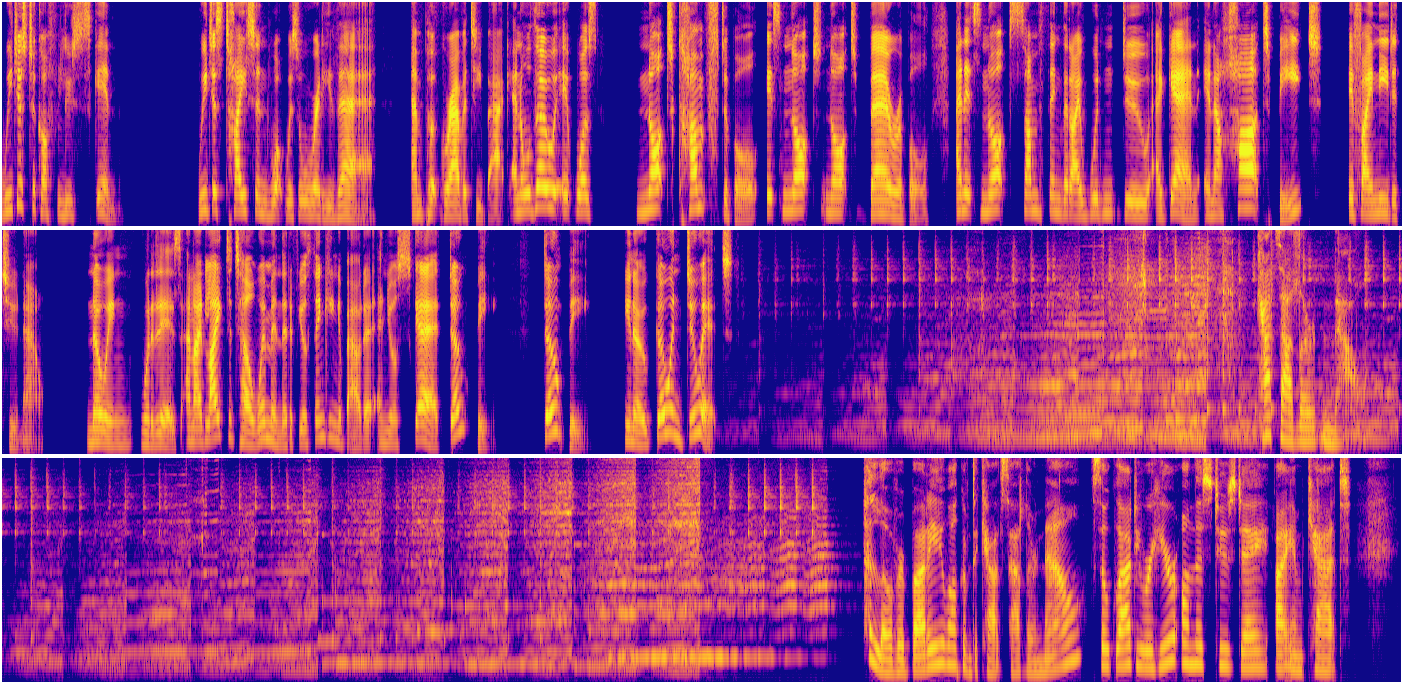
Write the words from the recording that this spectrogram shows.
we just took off loose skin. We just tightened what was already there and put gravity back. And although it was not comfortable, it's not not bearable. And it's not something that I wouldn't do again in a heartbeat if I needed to now, knowing what it is. And I'd like to tell women that if you're thinking about it and you're scared, don't be. Don't be. You know, go and do it. Catt Sadler now. Hello, everybody. Welcome to Catt Sadler Now. So glad you were here on this Tuesday. I am Catt,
